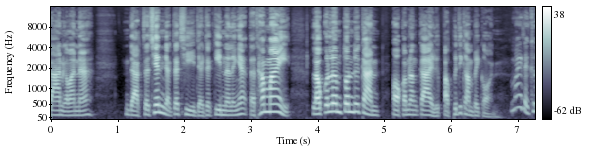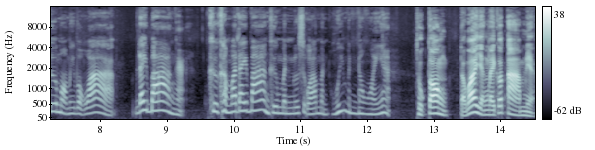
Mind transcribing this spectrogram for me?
การกับมันนะ อยากจะเช่น อยากจะฉีดอยากจะกินอะไรเงี้ยแต่ถ้าไม่เราก็เริ่มต้นด้วยการออกกำลังกายหรือปรับพฤติกรรมไปก่อน ไม่แต่คือหมอมีบอกว่าได้บ้างอะคือคำว่าได้บ้างคือมันรู้สึกว่ามันหุ้ยมันน้อยอะถูกต้องแต่ว่าอย่างไรก็ตามเนี่ย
